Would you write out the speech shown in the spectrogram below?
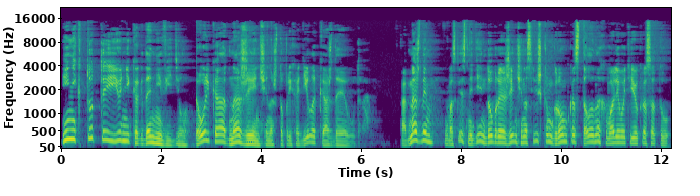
и никто-то ее никогда не видел. Только одна женщина, что приходила каждое утро. Однажды, в воскресный день, добрая женщина слишком громко стала нахваливать ее красоту.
